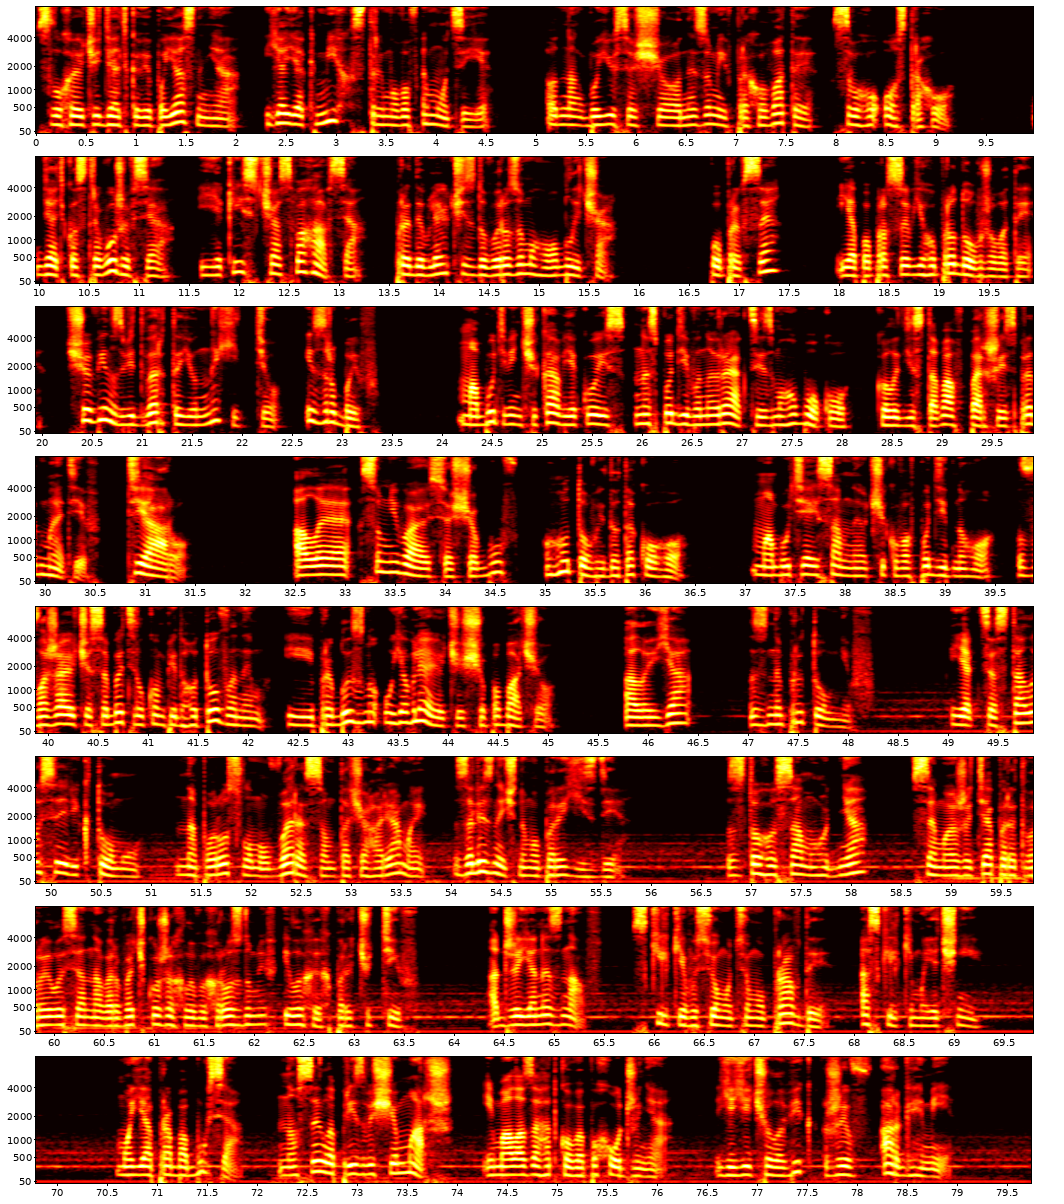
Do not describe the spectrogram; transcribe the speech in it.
Слухаючи дядькові пояснення, я як міг стримував емоції, однак боюся, що не зумів приховати свого остраху. Дядько стривожився і якийсь час вагався, придивляючись до виразу мого обличчя. Попри все, я попросив його продовжувати, що він з відвертою нехіттю і зробив. Мабуть, він чекав якоїсь несподіваної реакції з мого боку, коли діставав перший з предметів тіару. Але сумніваюся, що був готовий до такого. Мабуть, я й сам не очікував подібного, вважаючи себе цілком підготовленим і приблизно уявляючи, що побачу. Але я знепритомнів, як це сталося рік тому на порослому вересом та чагарями залізничному переїзді. З того самого дня все моє життя перетворилося на вервечку жахливих роздумів і лихих перечуттів, адже я не знав, скільки в усьому цьому правди, а скільки маячні. Моя прабабуся носила прізвище Марш і мала загадкове походження. Її чоловік жив в Аркгемі.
